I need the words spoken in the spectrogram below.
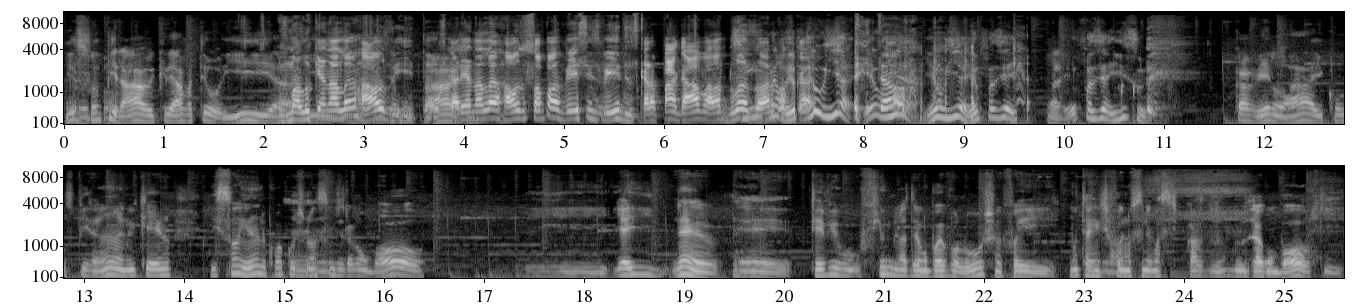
e é os muito fãs piravam e criavam teoria. Os malucos e- iam na Lan House, Rita. Os caras iam na Lan House só pra ver esses vídeos. Os caras pagavam lá duas Sim, horas não, pra eu, ficar. eu ia, eu Então. ia, eu ia, eu fazia isso, cara, eu fazia isso. Ficava vendo lá e conspirando e querendo e sonhando com a continuação Uhum. de Dragon Ball. E, e aí, né, é, teve o filme lá Dragon Ball Evolution, foi muita gente foi no Nossa. cinema assistir por causa do, do Dragon Ball, que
